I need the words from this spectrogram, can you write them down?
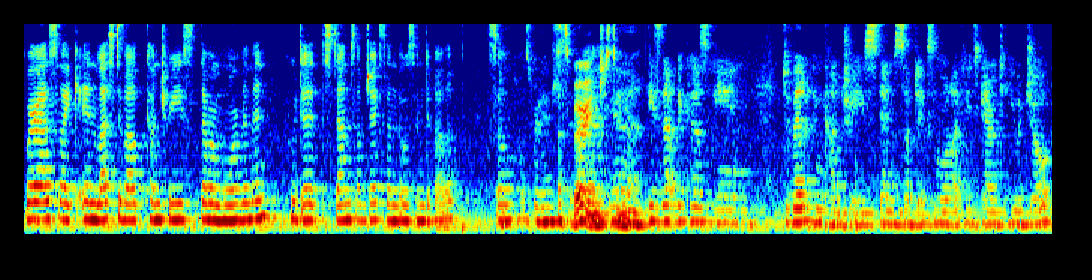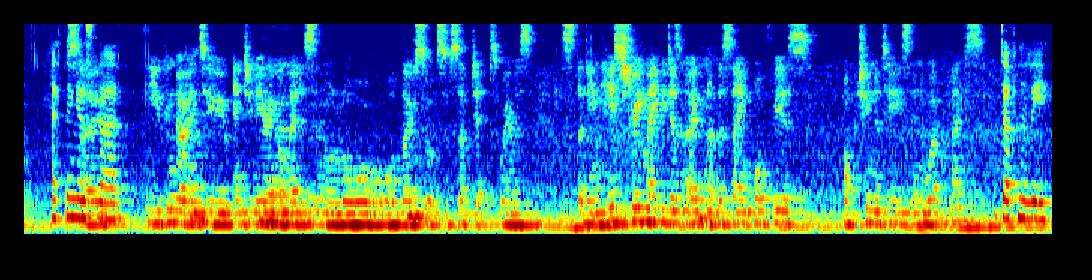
whereas like in less developed countries there were more women who did STEM subjects than those in developed. So That's really interesting. That's very Yeah. interesting, Yeah. yeah. Is that because in developing countries, STEM subjects are more likely to guarantee you a job? I think is that You can go into engineering or medicine or law or, or those mm. sorts of subjects, whereas studying history maybe doesn't open up the same obvious opportunities in the workplace. Definitely.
